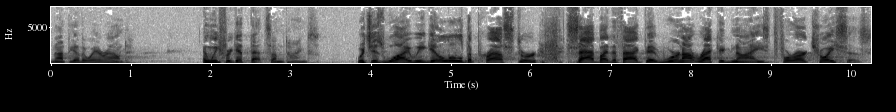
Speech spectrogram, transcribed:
not the other way around. And we forget that sometimes, which is why we get a little depressed or sad by the fact that we're not recognized for our choices.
